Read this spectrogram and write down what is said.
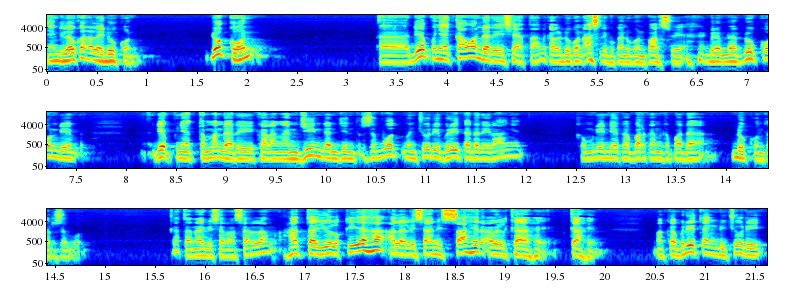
yang dilakukan oleh dukun. Dukun eh, dia punya kawan dari setan, kalau dukun asli bukan dukun palsu ya. Benar-benar dukun dia dia punya teman dari kalangan jin dan jin tersebut mencuri berita dari langit, kemudian dia kabarkan kepada dukun tersebut. Kata Nabi SAW, hatta yulqiyaha ala lisani sahir awil kahin. Maka berita yang dicuri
